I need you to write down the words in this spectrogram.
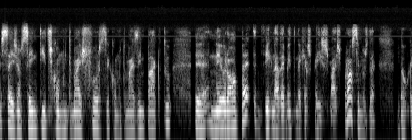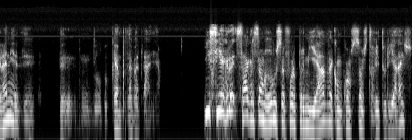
sejam sentidos com muito mais força, com muito mais impacto eh, na Europa, designadamente naqueles países mais próximos da, da Ucrânia, de, de, do, do, campo da batalha. E se a, agressão russa for premiada com concessões territoriais,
